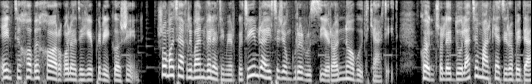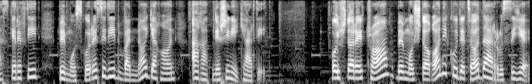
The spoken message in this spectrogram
انتخاب خارق‌العاده پریگاژین شما تقریبا ولادیمیر پوتین رئیس جمهور روسیه را نابود کردید. کنترل دولت مرکزی را به دست گرفتید به مسکو رسیدید و ناگهان عقب نشینی کردید. هشدار ترامپ به مشتاقان کودتا در روسیه.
